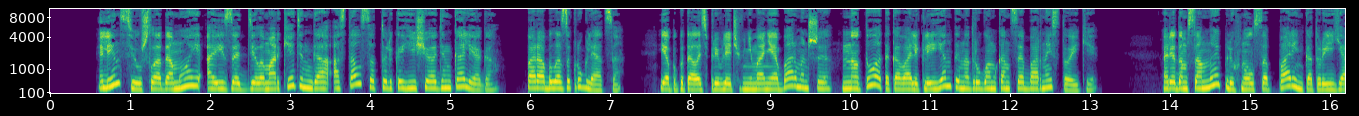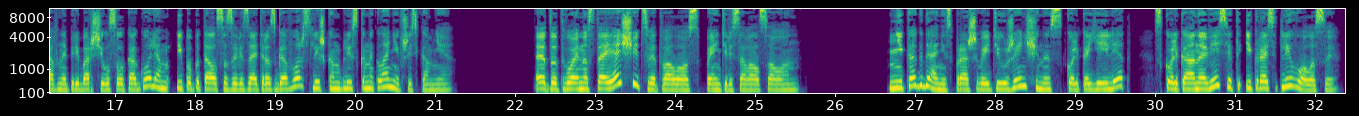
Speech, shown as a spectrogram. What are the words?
Линси ушла домой, а из отдела маркетинга остался только еще один коллега. Пора было закругляться. Я попыталась привлечь внимание барменши, но ту атаковали клиенты на другом конце барной стойки. Рядом со мной плюхнулся парень, который явно переборщил с алкоголем и попытался завязать разговор, слишком близко наклонившись ко мне. «Это твой настоящий цвет волос?» — поинтересовался он. «Никогда не спрашивайте у женщины, сколько ей лет, сколько она весит и красит ли волосы».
